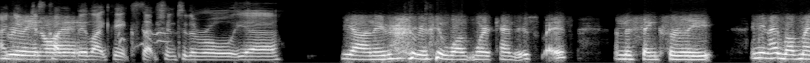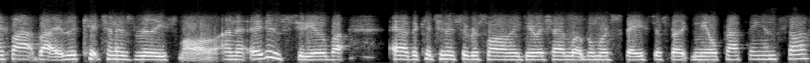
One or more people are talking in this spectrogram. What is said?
And really you just come and annoying. be like the exception to the rule. Yeah. Yeah, and I really want more counter space. And the sinks are really, I mean, I love my flat, but the kitchen is really small. And it, is a studio, but uh, the kitchen is super small. And I do wish I had a little bit more space just for like meal prepping and stuff.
